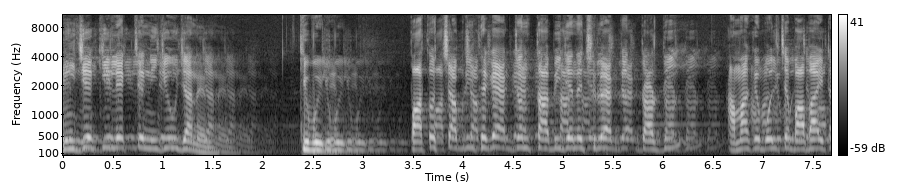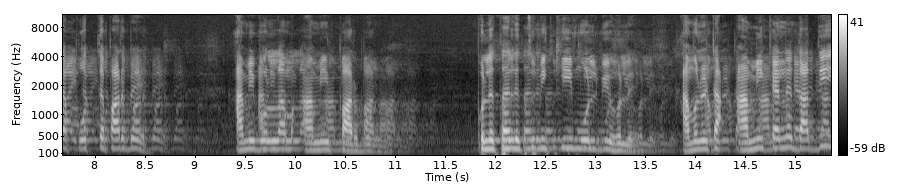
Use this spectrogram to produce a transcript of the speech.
নিজে কি লিখছে নিজেও জানেন কি বুঝলি পাথর চাবড়ি থেকে একজন তাবি জেনেছিল একজন আমাকে বলছে, বাবা, এটা পড়তে পারবে? আমি বললাম, আমি পারব না। বলে, তাহলে তুমি কি মলবি হলে? আমি এটা আমি কেন দাদি?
